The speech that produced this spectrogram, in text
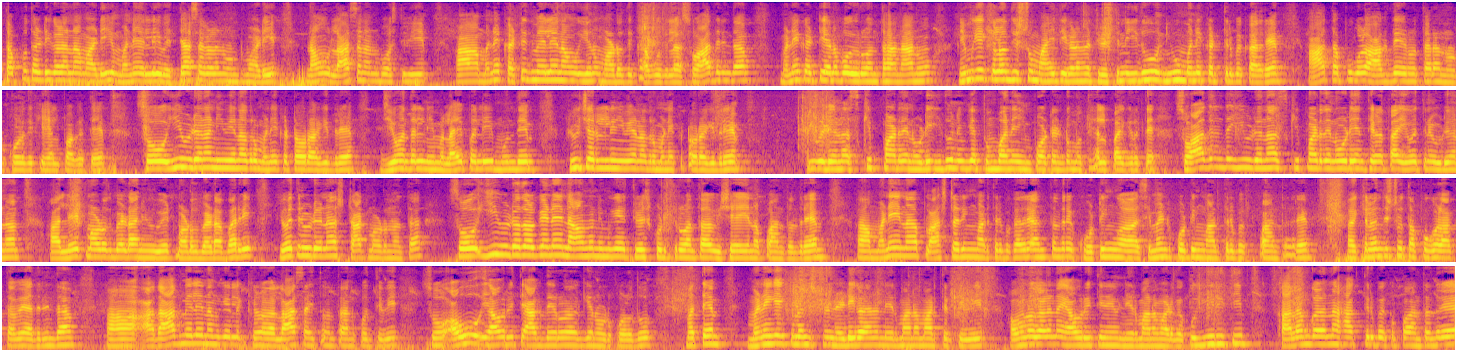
ತಪ್ಪು ತಡಿಗಳನ್ನು ಮಾಡಿ, ಮನೆಯಲ್ಲಿ ವ್ಯತ್ಯಾಸಗಳನ್ನು ಉಂಟು ಮಾಡಿ ನಾವು ಲಾಸನ್ನು ಅನುಭವಿಸ್ತೀವಿ. ಆ ಮನೆ ಕಟ್ಟಿದ ಮೇಲೆ ನಾವು ಏನು ಮಾಡೋದಕ್ಕೆ ಆಗೋದಿಲ್ಲ ಸೊ ಆದ್ದರಿಂದ ಮನೆ ಕಟ್ಟಿ ಅನುಭವ ಇರುವಂತಹ ನಾನು ನಿಮಗೆ ಕೆಲವೊಂದಿಷ್ಟು ಮಾಹಿತಿಗಳನ್ನು ತಿಳಿಸ್ತೀನಿ. ಇದು ನೀವು ಮನೆ ಕಟ್ತಿರ್ಬೇಕಾದ್ರೆ ಆ ತಪ್ಪುಗಳು ಆಗದೇ ಇರೋ ಥರ ನೋಡ್ಕೊಳ್ಳೋದಕ್ಕೆ ಹೆಲ್ಪ್ ಆಗುತ್ತೆ. ಸೊ ಈ ವಿಡಿಯೋನ ನೀವೇನಾದರೂ ಮನೆ ಕಟ್ಟೋರಾಗಿದ್ದರೆ ಜೀವನದಲ್ಲಿ ನಿಮ್ಮ ಲೈಫಲ್ಲಿ ಮುಂದೆ ಫ್ಯೂಚರಲ್ಲಿ ನೀವೇನಾದರೂ ಮನೆ ಕಟ್ಟೋರಾಗಿದ್ದರೆ ಈ ವಿಡಿಯೋನ ಸ್ಕಿಪ್ ಮಾಡದೆ ನೋಡಿ. ಇದು ನಿಮಗೆ ತುಂಬಾ ಇಂಪಾರ್ಟೆಂಟು ಮತ್ತು ಹೆಲ್ಪ್ ಆಗಿರುತ್ತೆ. ಸೊ ಆದ್ದರಿಂದ ಈ ವಿಡಿಯೋನ ಸ್ಕಿಪ್ ಮಾಡದೆ ನೋಡಿ ಅಂತ ಹೇಳ್ತಾ ಇವತ್ತಿನ ವಿಡಿಯೋನ ಲೇಟ್ ಮಾಡೋದು ಬೇಡ, ನೀವು ವೇಟ್ ಮಾಡೋದು ಬೇಡ. ಬರ್ರಿ, ಇವತ್ತಿನ ವಿಡಿಯೋನ ಸ್ಟಾರ್ಟ್ ಮಾಡೋಣ ಅಂತ ಸೊ ಈ ವಿಡಿಯೋದೊಳಗಡೆ ನಾನು ನಿಮಗೆ ತಿಳಿಸ್ಕೊಡ್ತಿರುವಂಥ ವಿಷಯ ಏನಪ್ಪ ಅಂತಂದರೆ ಮನೆಯನ್ನ ಪ್ಲಾಸ್ಟರಿಂಗ್ ಮಾಡ್ತಿರ್ಬೇಕಾದ್ರೆ ಅಂತಂದರೆ ಕೋಟಿಂಗ್ ಸಿಮೆಂಟ್ ಕೋಟಿಂಗ್ ಮಾಡ್ತಿರ್ಬೇಕಪ್ಪ ಅಂತಂದರೆ ಕೆಲವೊಂದಿಷ್ಟು ತಪ್ಪುಗಳಾಗ್ತವೆ. ಅದರಿಂದ ಅದಾದಮೇಲೆ ನಮಗೆ ಲಾಸ್ ಆಯಿತು ಅಂತ ಅನ್ಕೊತೀವಿ. ಸೊ ಅವು ಯಾವ ರೀತಿ ಆಗದೆ ಇರೋ ಹಾಗೆ ನೋಡ್ಕೊಳ್ಳೋದು. ಮತ್ತು ಮನೆಗೆ ಕೆಲವೊಂದಿಷ್ಟು ನಡಿಗಳನ್ನು ನಿರ್ಮಾಣ ಮಾಡ್ತಿರ್ತೀವಿ. ಅವನುಗಳನ್ನು ಯಾವ ರೀತಿ ನಿರ್ಮಾಣ ಮಾಡಬೇಕು? ಈ ರೀತಿ ಕಾಲಮ್ಗಳನ್ನು ಹಾಕ್ತಿರ್ಬೇಕಪ್ಪ ಅಂತಂದರೆ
